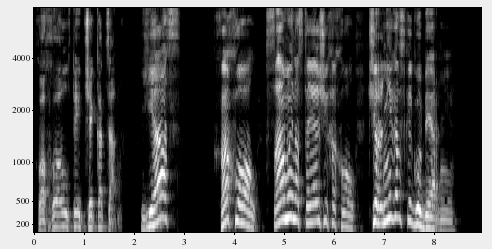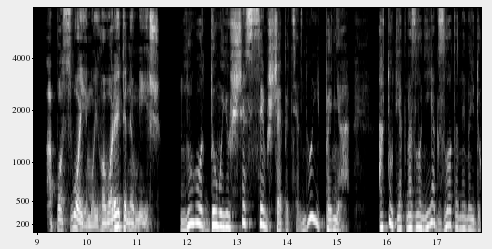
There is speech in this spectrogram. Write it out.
Хохол ти чи кацап? Яс? Хохол. Самый настоящий хохол. Черниговской губернии. А по-своєму й говорити не вмієш. Ну, от думаю, ще з цим щепиться. Ну і пеня. А тут, як назло, ніяк злота не найду.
